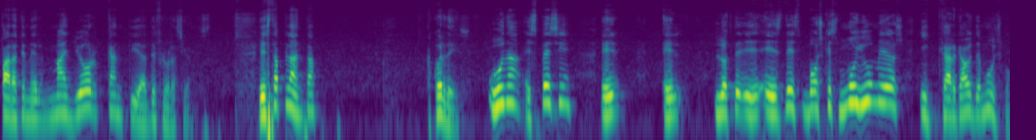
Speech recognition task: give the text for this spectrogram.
para tener mayor cantidad de floraciones. Esta planta, acuérdense, una especie eh, eh, es de bosques muy húmedos y cargados de musgo,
